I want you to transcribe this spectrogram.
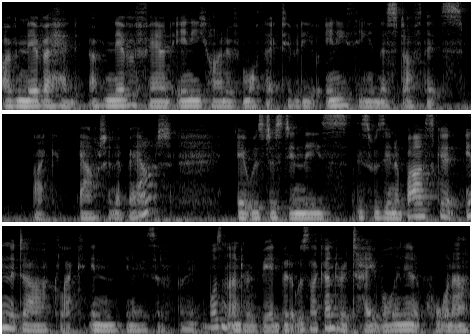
I've never had, I've never found any kind of moth activity or anything in the stuff that's like out and about. It was just in these, this was in a basket in the dark, like in, you know, sort of, it wasn't under a bed, but it was like under a table and in a corner.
